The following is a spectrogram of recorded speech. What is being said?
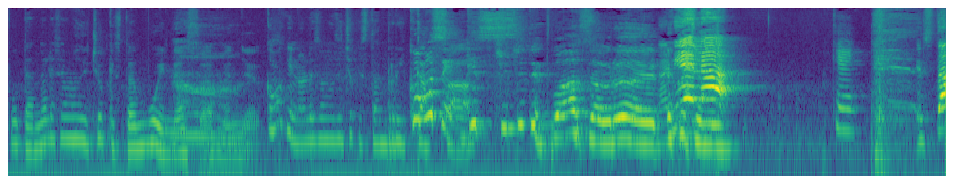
Puta, no les hemos dicho que están buenasas, man. ya. ¿Cómo que no les hemos dicho que están ricas? ¿Cómo te, qué chucho te pasa, brother? ¡Daniela! ¿Qué? Están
